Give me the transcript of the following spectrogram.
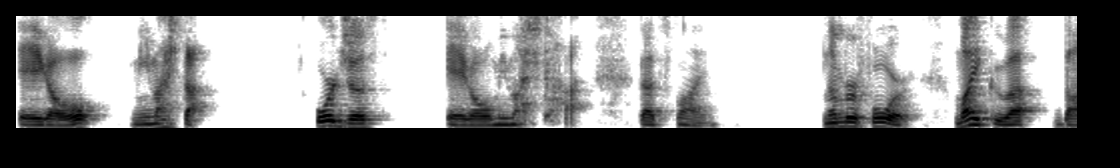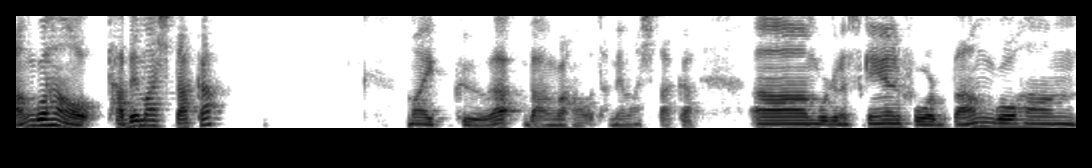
映画を見ました。Or just 映画を見ました That's fine Number four マイクは晩ご飯を食べましたか？マイクは晩ご飯を食べましたか？um, We're gonna scan for 晩ご飯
